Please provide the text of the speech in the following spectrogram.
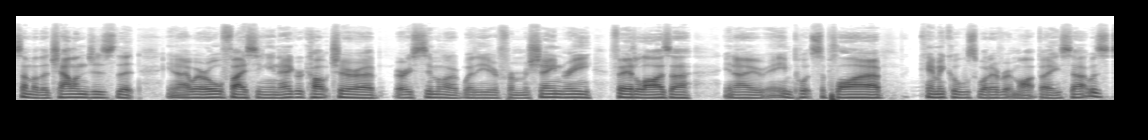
some of the challenges that you know we're all facing in agriculture are very similar. Whether you're from machinery, fertilizer, you know, input supplier, chemicals, whatever it might be. So it was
